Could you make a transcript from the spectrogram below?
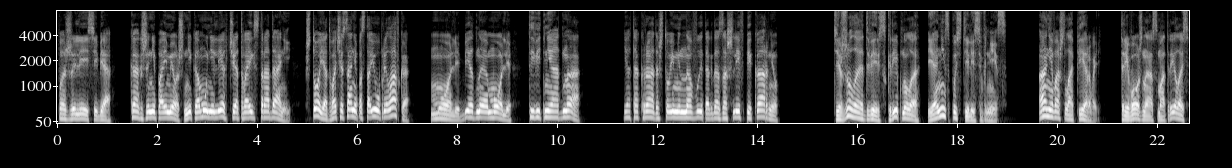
«Пожалей себя. Как же не поймешь, никому не легче от твоих страданий. Что, я два часа не постою у прилавка? Молли, бедная Молли, ты ведь не одна. Я так рада, что именно вы тогда зашли в пекарню». Тяжелая дверь скрипнула, и они спустились вниз. Аня вошла первой, тревожно осмотрелась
